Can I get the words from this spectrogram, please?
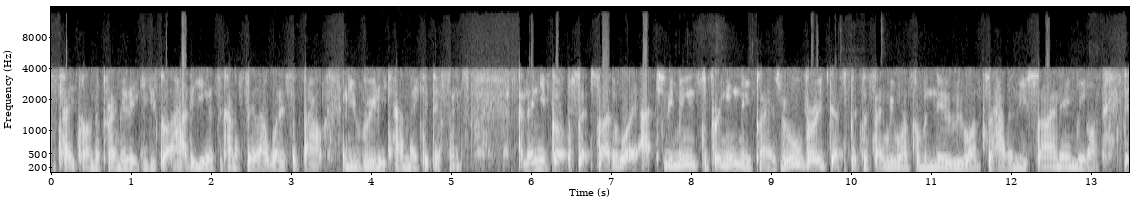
to take on the Premier League. He's got had a year to kind of feel out what it's about, and he really can make a difference. And then you've got the flip side of what it actually means to bring in new players. We're all very desperate to say we want someone new, we want to have a new signing, we want the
